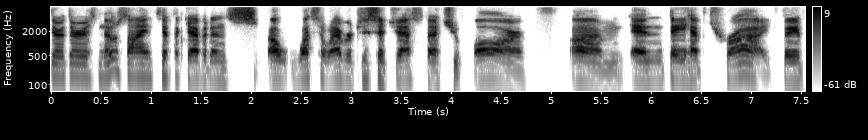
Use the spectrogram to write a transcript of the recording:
there. There is no scientific evidence uh, whatsoever to suggest that you are. Um, and they have tried. They've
